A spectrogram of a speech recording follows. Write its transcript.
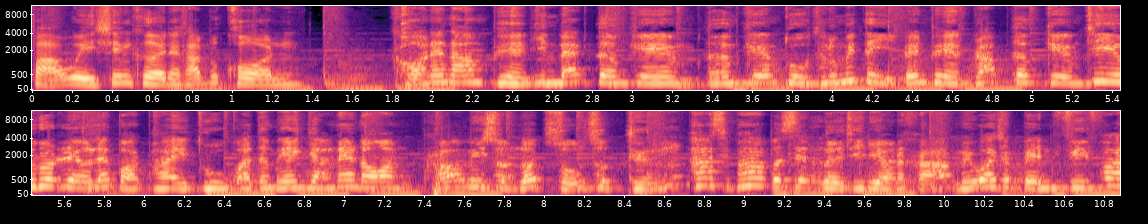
ฝากไว้อีกเช่นเคยนะครับทุกคน ขอแนะนำเพจ Inback เติมเกม เติมเกมถูกทะลุมิติ เป็นเพจรับเติมเกมที่รวดเร็วและปลอดภัยถูกกว่าเติมเองอย่างแน่นอน เพราะมีส่วนลดสูงสุดถึง 55%เลยทีเดียวนะครับ ไม่ว่าจะเป็น FIFA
